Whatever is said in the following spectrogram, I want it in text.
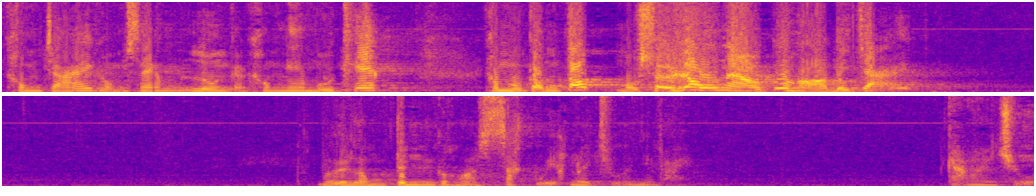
Không cháy không xém luôn cả không nghe mùi khét. Không một cọng tóc một sợi râu nào của họ bị cháy bởi lòng tin của họ xác quyết nơi Chúa như vậy. Cảm ơn Chúa.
